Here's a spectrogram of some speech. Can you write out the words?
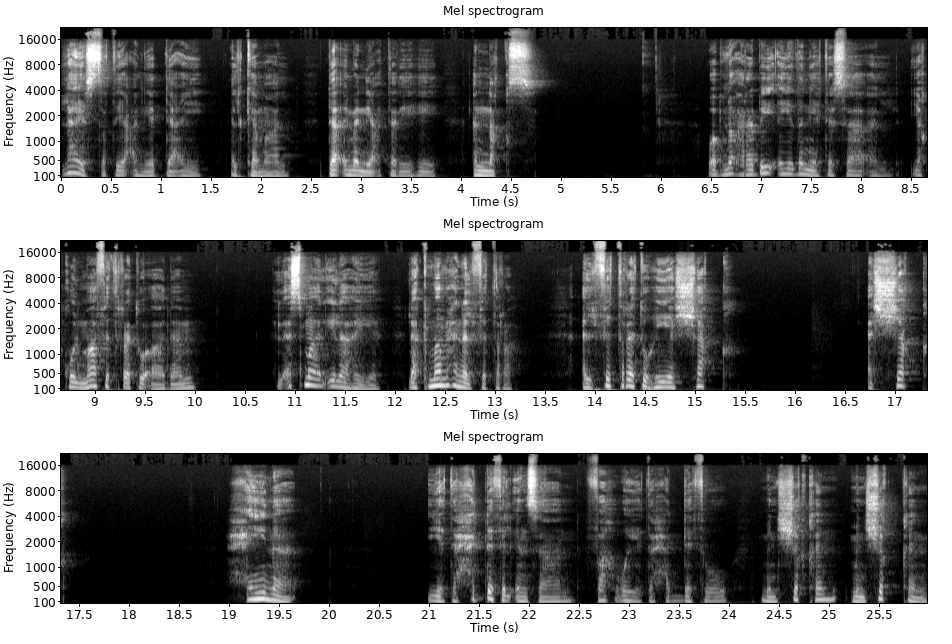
لا يستطيع أن يدعي الكمال. دائما يعتريه النقص. وابن عربي أيضا يتساءل يقول ما فطرة آدم؟ الأسماء الإلهية لكن ما معنى الفطرة؟ الفطرة هي الشق الشق حين يتحدث الإنسان فهو يتحدث من شق من شق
